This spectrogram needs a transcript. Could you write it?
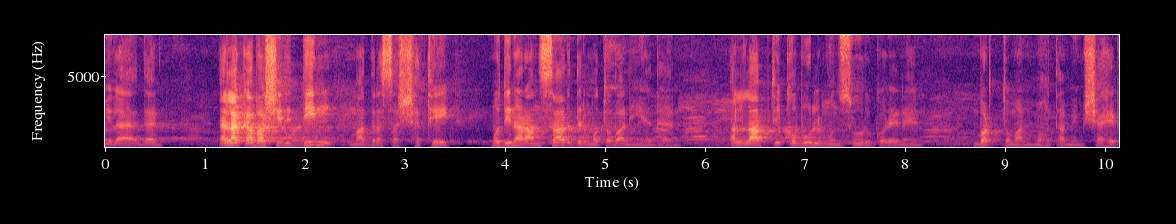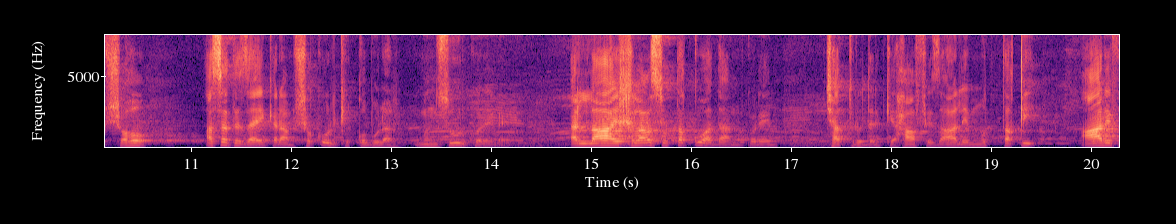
মিলায় দেন, এলাকাবাসীর দিল মাদ্রাসার সাথে মদিনার আনসারদের মতো বানিয়ে দেন। আল্লাহ আপনি কবুল মনসুর করে নেন। বর্তমান মোহতামিম সাহেব সহ আসাতে যায় সকলকে কবুল আর মনসুর করে নেন। আল্লাহ ইখলাস ও তাকুয়া দান করেন। ছাত্রদেরকে হাফেজ, আলেম, মুত্তাকি, আরিফ,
